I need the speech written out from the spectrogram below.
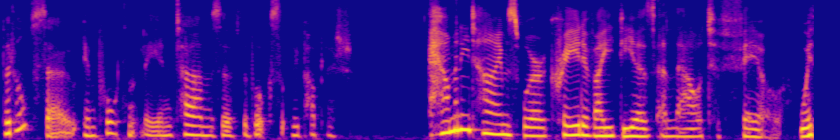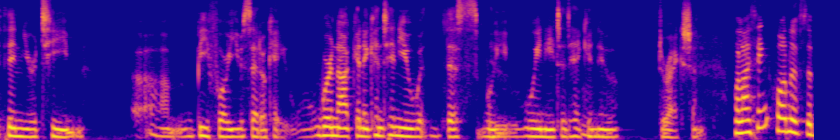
but also importantly in terms of the books that we publish. How many times were creative ideas allowed to fail within your team um, before you said, okay, we're not going to continue with this, we, we need to take a mm. new direction? Well, I think one of the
